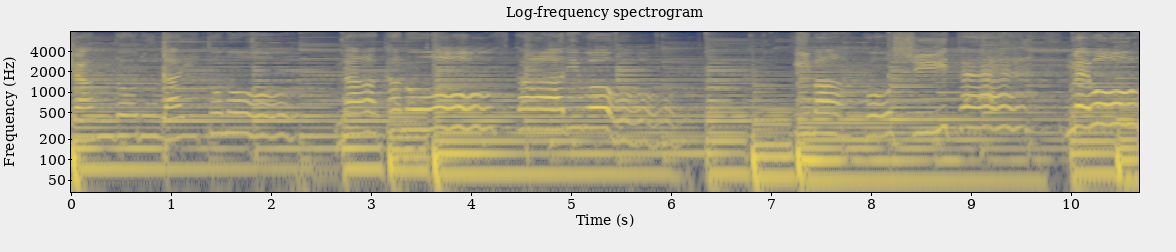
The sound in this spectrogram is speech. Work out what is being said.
キャンドルライトの中の二人を今こうして目を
